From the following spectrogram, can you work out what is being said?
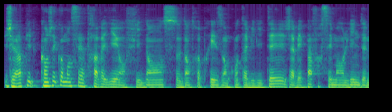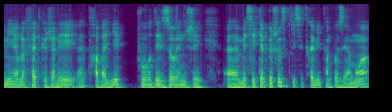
J'ai rapide, quand j'ai commencé à travailler en finance d'entreprise, en comptabilité, j'avais pas forcément en ligne de mire le fait que j'allais euh, travailler pour des ONG. Euh, mais c'est quelque chose qui s'est très vite imposé à moi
